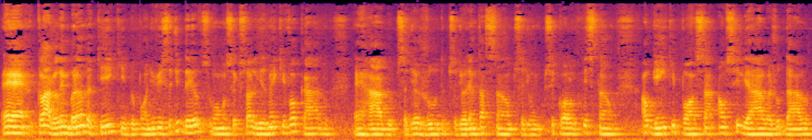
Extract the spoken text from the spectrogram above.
É, claro, lembrando aqui que do ponto de vista de Deus, o homossexualismo é equivocado, errado, precisa de ajuda, precisa de orientação, precisa de um psicólogo cristão, alguém que possa auxiliá-lo, ajudá-lo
